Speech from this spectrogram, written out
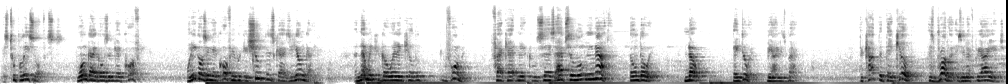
There's two police officers. One guy goes and get coffee. When he goes and get coffee, we can shoot this guy, he's a young guy. And then we could go in and kill the informant. Fat Cat Nichols says, absolutely not. Don't do it. No, they do it behind his back. The cop that they killed, his brother is an FBI agent.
